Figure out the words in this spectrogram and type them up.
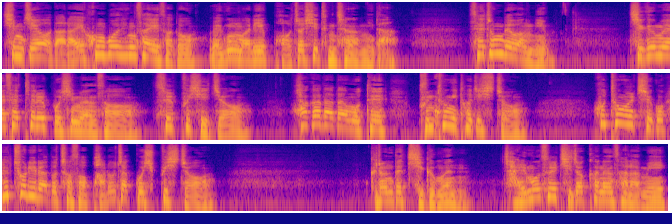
심지어 나라의 홍보 행사에서도 외국말이 버젓이 등장합니다. 세종대왕님, 지금의 세태를 보시면서 슬프시죠? 화가 나다 못해 분통이 터지시죠? 호통을 치고 회초리라도 쳐서 바로잡고 싶으시죠? 그런데 지금은 잘못을 지적하는 사람이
